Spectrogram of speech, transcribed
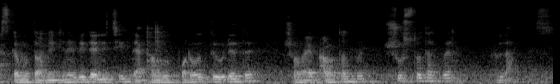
আজকের মতো আমি এখানে বিদায় নিচ্ছি। দেখা হবে পরবর্তী ভিডিওতে। সবাই ভালো থাকবেন, সুস্থ থাকবেন। আল্লাহ হাফেজ।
